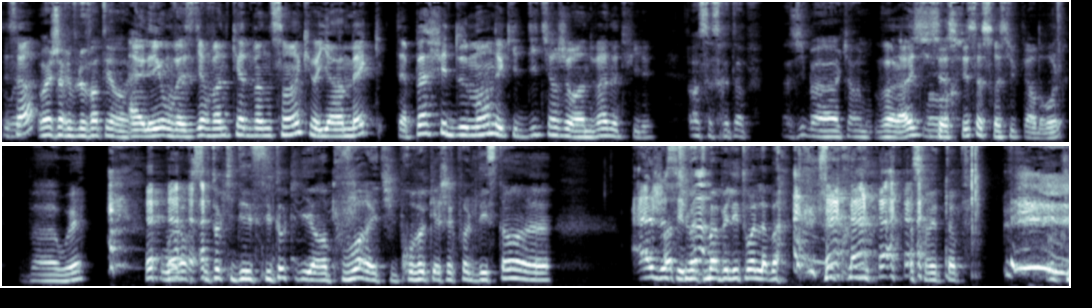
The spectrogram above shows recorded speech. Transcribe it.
c'est Ouais. ça? Ouais, j'arrive le 21. ouais. Allez, on va se dire 24-25, il y a un mec, t'as pas fait de demande et qui te dit, tiens, j'aurai un van à te filer. Ah, ça serait top. Vas-y, bah, carrément. Voilà, si ça voir. se fait, ça serait super drôle. Bah, ouais. Ou alors, c'est toi qui dé- c'est toi qui as un pouvoir et tu provoques à chaque fois le destin. euh, Ah, je Ah, sais tu pas. vas te ma belle étoile là-bas. C'est. Ah, ça va être top. Ok,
